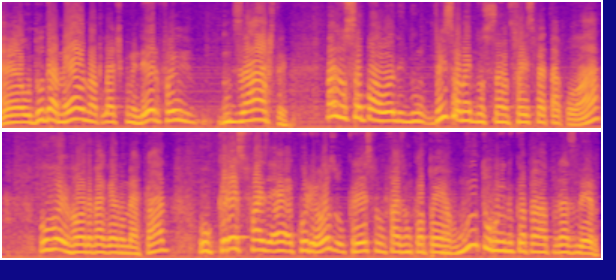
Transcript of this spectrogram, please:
É, o Dudamel no Atlético Mineiro foi um desastre. Mas o São Paulo, principalmente no Santos, foi espetacular. O Voivoda vai ganhar no mercado. O Crespo faz, é, é curioso, o Crespo faz uma campanha muito ruim no Campeonato Brasileiro.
